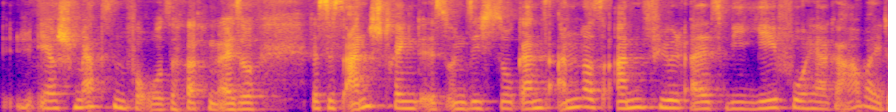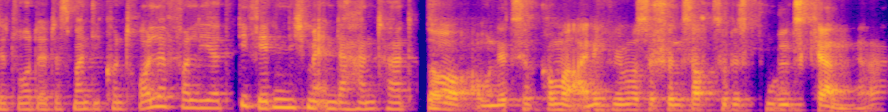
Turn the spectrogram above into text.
eher Schmerzen verursachen. Also dass es anstrengend ist und sich so ganz anders anfühlt, als wie je vorher gearbeitet wurde, dass man die Kontrolle verliert, die Fäden nicht mehr in der Hand hat. So, und jetzt kommen wir eigentlich, wie man so schön sagt, zu des Pudels Kern. Ja?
